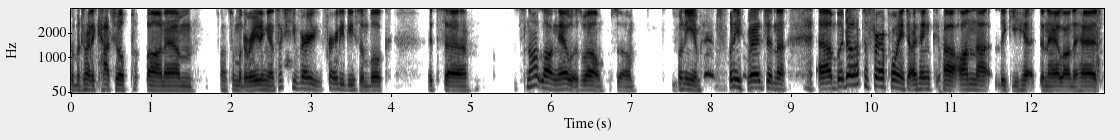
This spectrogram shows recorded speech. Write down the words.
I've been trying to catch up on um on some of the reading. It's actually a very fairly decent book. It's uh it's not long out as well, so it's funny you it's funny you mentioned that. Um, but no, that's a fair point. I think uh, on that, like you hit the nail on the head.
